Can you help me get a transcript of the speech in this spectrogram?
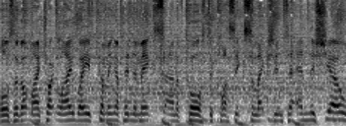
Also got my track Lightwave coming up in the mix, and of course the classic selection to end the show.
